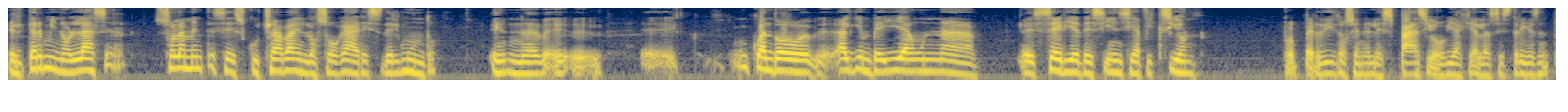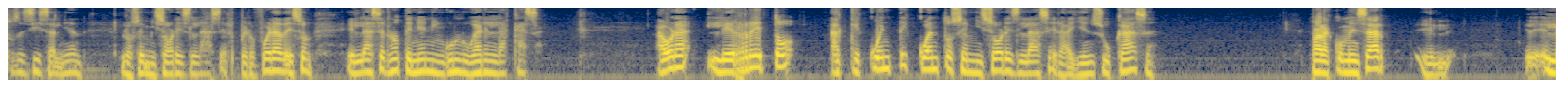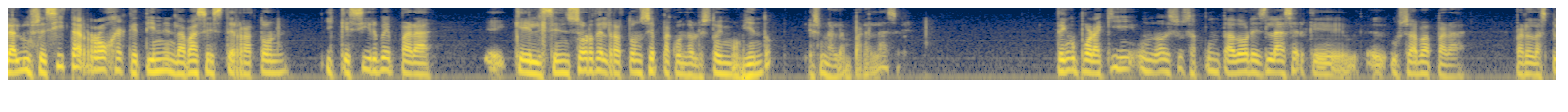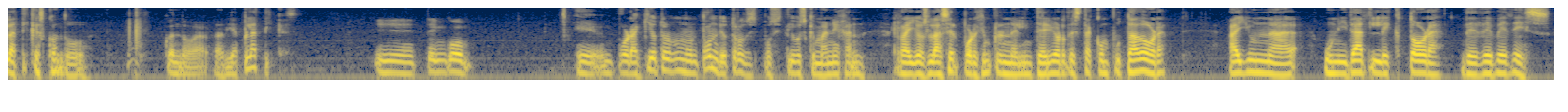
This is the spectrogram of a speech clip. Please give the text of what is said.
El término láser solamente se escuchaba en los hogares del mundo, en, eh, eh, cuando alguien veía una serie de ciencia ficción, perdidos en el espacio o viaje a las estrellas, entonces sí salían los emisores láser, pero fuera de eso el láser no tenía ningún lugar en la casa. Ahora le reto a que cuente cuántos emisores láser hay en su casa. Para comenzar, la lucecita roja que tiene en la base este ratón y que sirve para eh, que el sensor del ratón sepa cuando lo estoy moviendo es una lámpara láser. Tengo por aquí uno de esos apuntadores láser que eh, usaba para, para las pláticas cuando, cuando había pláticas. Eh, tengo por aquí otro un montón de otros dispositivos que manejan rayos láser. Por ejemplo, en el interior de esta computadora hay una unidad lectora de DVDs.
